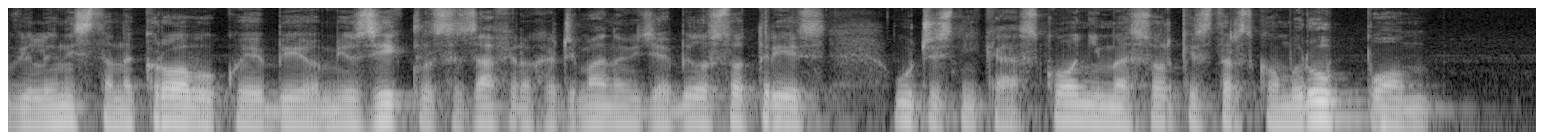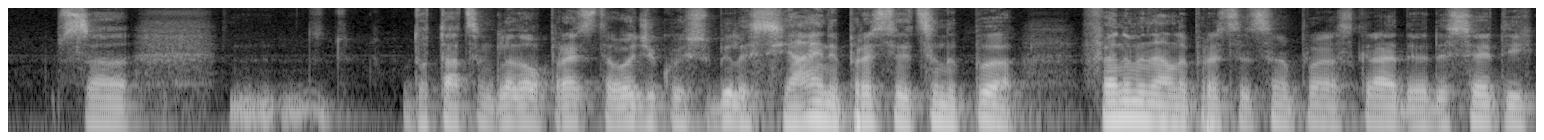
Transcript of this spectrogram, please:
violinista na krovu koji je bio muzikl sa Zafirom Hadžimanovićem je bilo 130 učesnika s konjima s orkestarskom rupom sa do tad sam gledao predstave ođe koje su bile sjajne predstave CNP-a, fenomenalne predstave CNP-a s kraja 90-ih,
